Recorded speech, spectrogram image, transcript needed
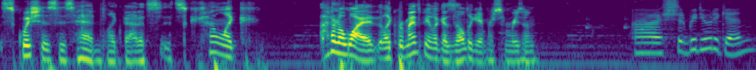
squishes his head like that. It's it's kind of like I don't know why. It like reminds me of like a Zelda game for some reason. Uh, should we do it again?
